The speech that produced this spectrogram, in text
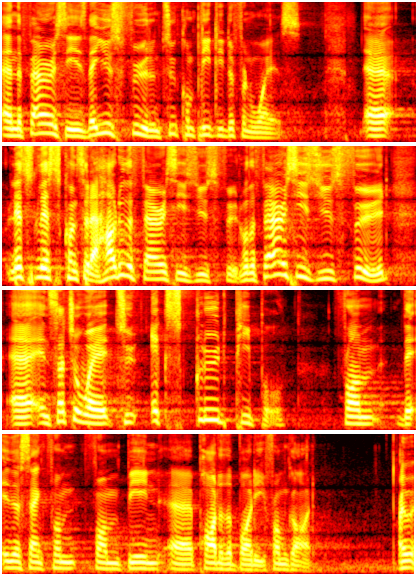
and the Pharisees, they use food in two completely different ways. Uh, let's, let's consider how do the Pharisees use food? Well, the Pharisees use food uh, in such a way to exclude people from the inner sanctum, from, from being uh, part of the body, from God. And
